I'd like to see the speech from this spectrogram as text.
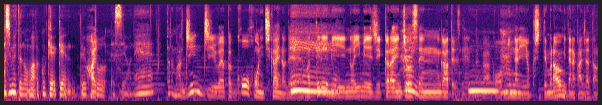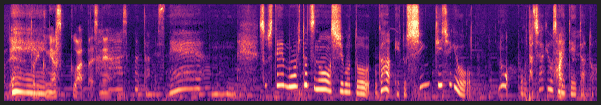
初めてのまあご経験ということですよね。はい、ただまあ人事はやっぱり広報に近いので、えー、まあ、テレビのイメージから延長線があってですね、はい、なんかこうみんなによく知ってもらうみたいな感じだったので、取り組みやすくはあったですね。あそうだったんですね。うんそしてもう一つの仕事が、えーと、新規事業の立ち上げをされていたと、はい、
